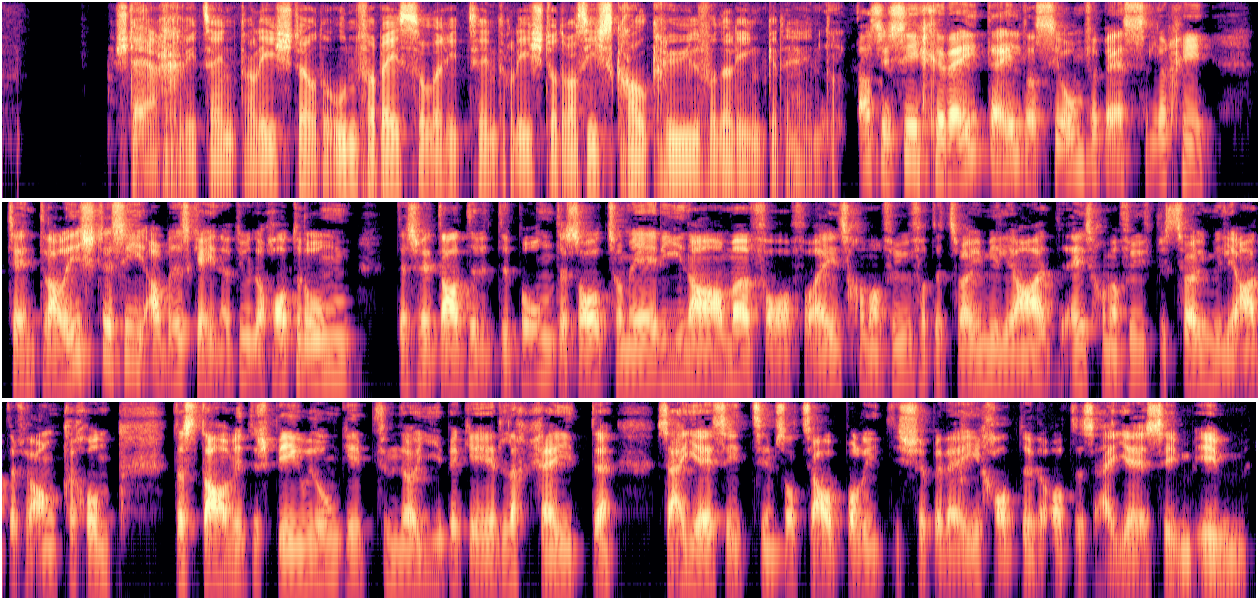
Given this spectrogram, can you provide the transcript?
stärkere Zentralisten oder unverbesserliche Zentralisten? Oder was ist das Kalkül von der Linken dahinter? Das ist sicher ein Teil, dass sie unverbesserliche Zentralisten sind, aber es geht natürlich auch darum, dass wenn da der, der Bund so zu Mehreinnahmen von, von 1,5 oder 2 Milliarden, 1,5 bis 2 Milliarden Franken kommt, dass da wieder Spielraum gibt für neue Begehrlichkeiten, sei es jetzt im sozialpolitischen Bereich oder, oder sei es im, im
